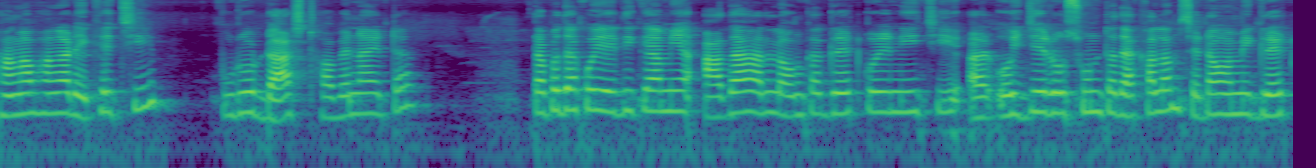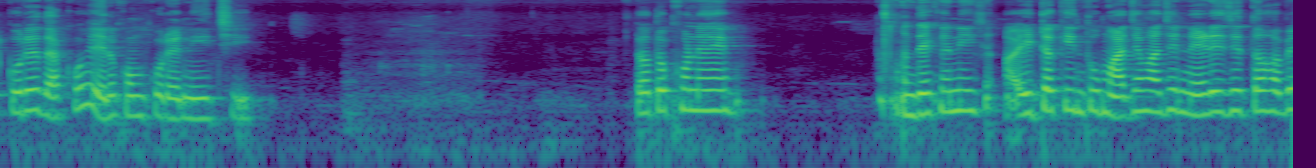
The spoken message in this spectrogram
ভাঙা ভাঙা রেখেছি, পুরো ডাস্ট হবে না এটা। তারপর দেখো এদিকে আমি আদা আর লঙ্কা গ্রেট করে নিয়েছি, আর ওই যে রসুনটা দেখালাম সেটাও আমি গ্রেট করে দেখো এরকম করে নিয়েছি। ততক্ষণে দেখে নিই, এইটা কিন্তু মাঝে মাঝে নেড়ে যেতে হবে,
